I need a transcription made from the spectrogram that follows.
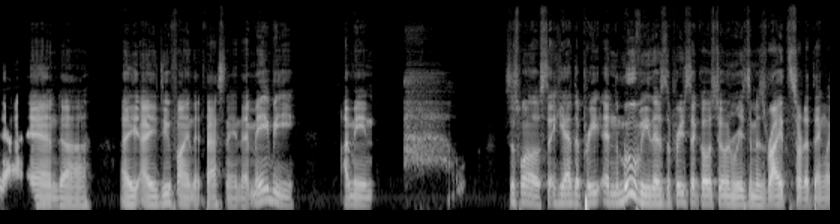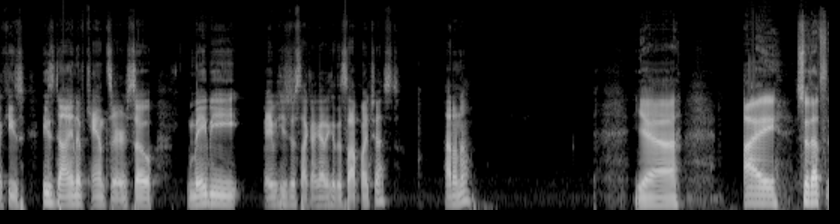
Yeah, and uh, I I do find it fascinating that maybe, I mean, it's just one of those things. He had the pre in the movie. There's the priest that goes to him and reads him his rights, sort of thing. Like he's he's dying of cancer, so maybe maybe he's just like I got to get this off my chest. I don't know. Yeah, I so that's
